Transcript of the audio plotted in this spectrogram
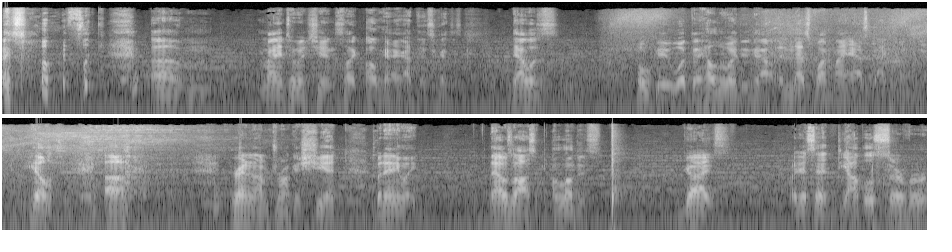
And so it's like, um, my intuition's like, okay, I got this, I got this. That was okay. What the hell do I do now? And that's why my ass got killed. Uh, granted, I'm drunk as shit, but anyway, that was awesome. I love this, guys. Like I said, Diabolos server,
